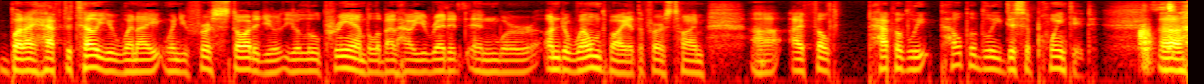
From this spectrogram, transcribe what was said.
But I have to tell you, when I when you first started your your little preamble about how you read it and were underwhelmed by it the first time, uh, I felt palpably palpably disappointed. Uh,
